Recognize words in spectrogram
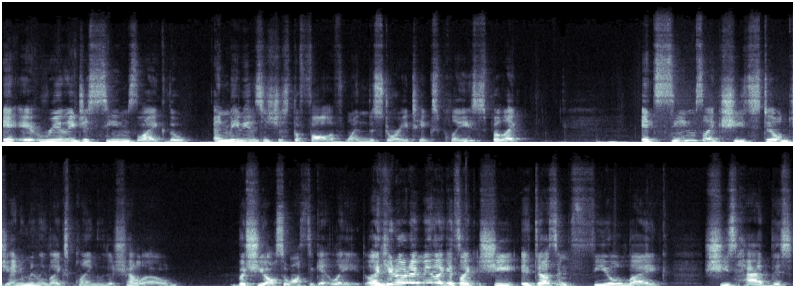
It it really just seems like the and maybe this is just the fault of when the story takes place, but like it seems like she still genuinely likes playing the cello, but she also wants to get laid. Like you know what I mean? Like it's like she it doesn't feel like she's had this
